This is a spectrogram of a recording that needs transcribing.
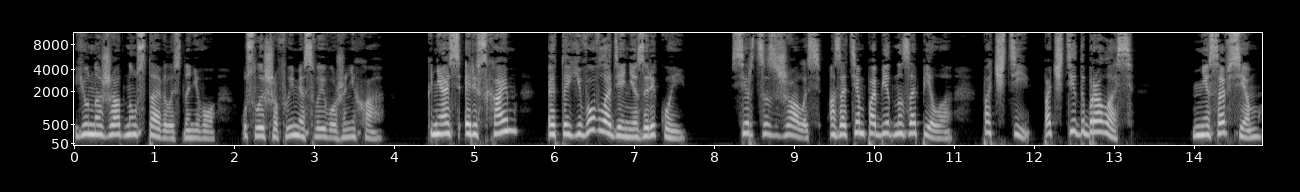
Юна жадно уставилась на него, услышав имя своего жениха. «Князь Эрисхайм? Это его владение за рекой?» Сердце сжалось, а затем победно запело. «Почти, почти добралась». «Не совсем».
